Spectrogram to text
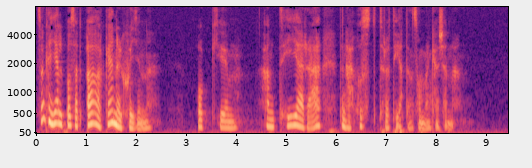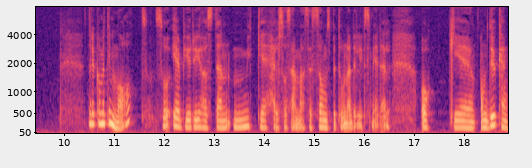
som kan hjälpa oss att öka energin och eh, hantera den här hösttröttheten som man kan känna. När det kommer till mat så erbjuder ju hösten mycket hälsosamma säsongsbetonade livsmedel. Och eh, om du kan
